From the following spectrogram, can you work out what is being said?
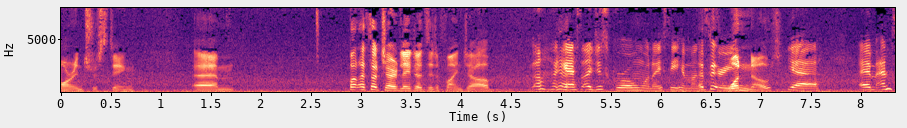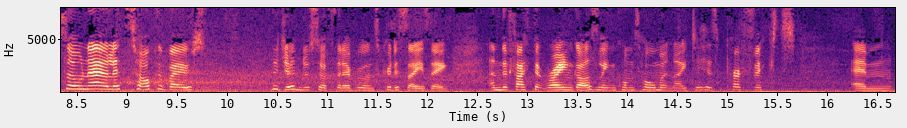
more interesting. Um, but I thought Jared Leto did a fine job. Oh, I Yeah. guess I just groan when I see him on A bit screen. one note. Yeah. Um, and so now let's talk about the gender stuff that everyone's criticizing, and the fact that Ryan Gosling comes home at night to his perfect um,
